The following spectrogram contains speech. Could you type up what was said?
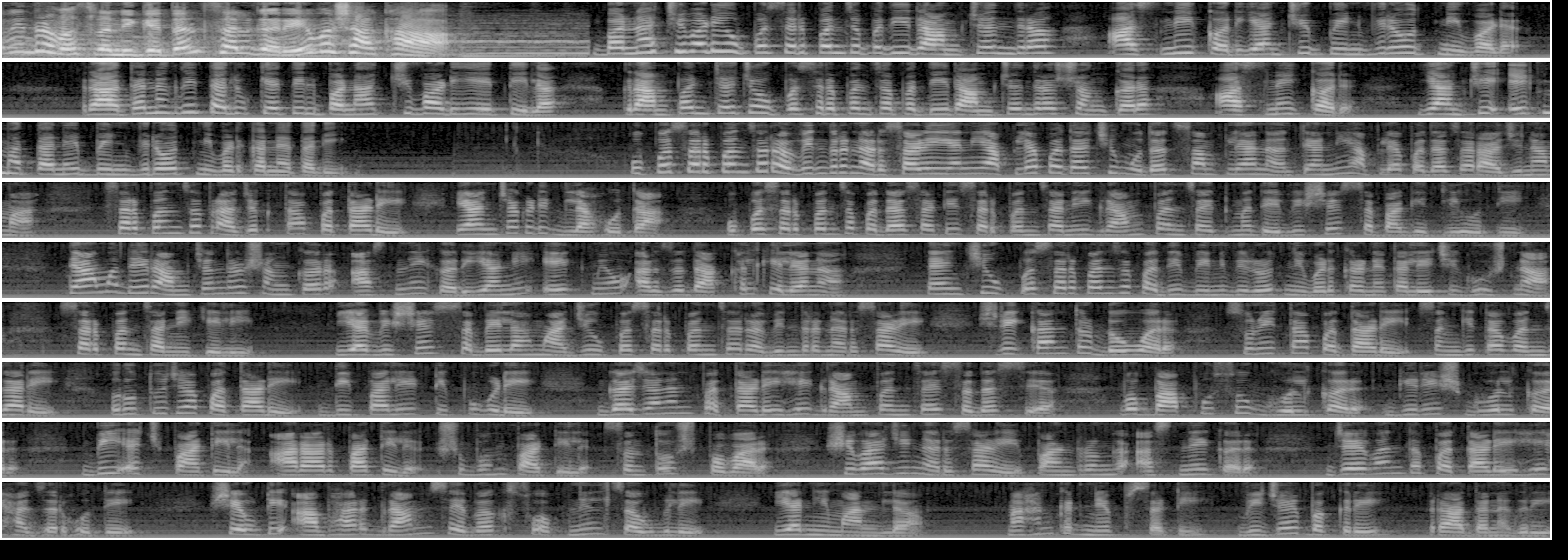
रवींद्र वस्त्र निकेतन सलगरे व शाखा. बनाचीवाडी उपसरपंचपदी रामचंद्र आसनेकर यांची बिनविरोध निवड. राधानगरी तालुक्यातील बनाचीवाडी येथील ग्रामपंचायतच्या उपसरपंचपदी रामचंद्र शंकर आसनेकर यांची एकमताने बिनविरोध निवड करण्यात आली. उपसरपंच रवींद्र नरसाळे यांनी आपल्या पदाची मुदत संपल्यानं त्यांनी आपल्या पदाचा राजीनामा सरपंच प्राजक्ता पताडे यांच्याकडे दिला होता. उपसरपंच पदासाठी सरपंचांनी ग्रामपंचायतमध्ये विशेष सभा घेतली होती. त्यामध्ये रामचंद्र शंकर आसनेकर यांनी एकमेव अर्ज दाखल केल्यानं त्यांची उपसरपंचपदी बिनविरोध निवड करण्यात आल्याची घोषणा सरपंचांनी केली. या विशेष सभेला माजी उपसरपंच रवींद्र नरसाळे श्रीकांत डोवर सुनीता पताडे संगीता वंजारे ऋतुजा पताडे दीपाली टिपुगडे गजानन पताडे हे ग्रामपंचायत सदस्य व Bapuso Gholkar Girish Gholkar B H Patil R R Patil Shubham Patil Santosh Pawar Shivaji Narsale Pandurang Asanekar Jaywant Patade हे हजर होते. शेवटी आभार ग्रामसेवक स्वप्नील चौगले यांनी मानलं. महानकर नेपसाठी विजय बकरे राधानगरी.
